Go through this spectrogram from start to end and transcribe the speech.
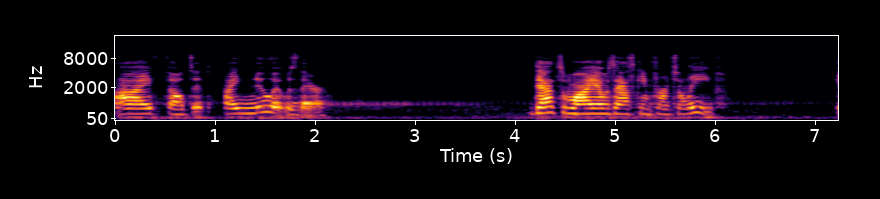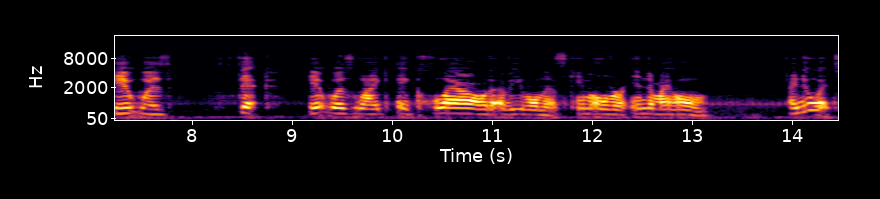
I felt it. I knew it was there. That's why I was asking for it to leave. It was thick. It was like a cloud of evilness came over into my home. I knew it.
